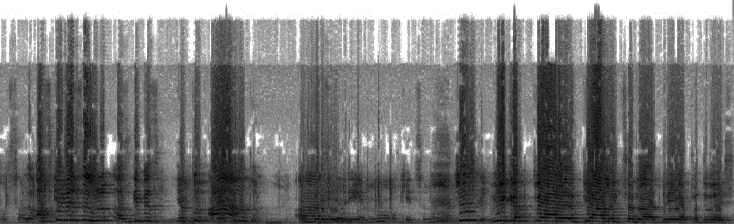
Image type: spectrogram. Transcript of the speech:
пацан. А з ким я сижу? А з ким я с- Я тут, А, я тут. Андрій. Андрієм. Ну, окей, це нормально. Чуєш, Віка пя- пялиться на Андрія, подивись.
